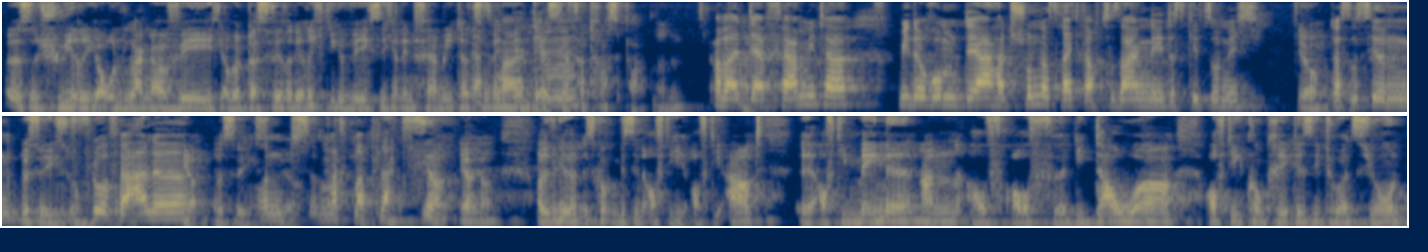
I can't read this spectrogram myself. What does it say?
ist ein schwieriger und langer Weg, aber das wäre der richtige Weg, sich an den Vermieter Erstmal, zu wenden, denn der ist der mhm. Vertragspartner. Ne? Aber ja. der Vermieter wiederum, der hat schon das Recht auch zu sagen, nee, das geht so nicht. Ja. Das ist hier ein so. Flur für alle. Ja, das sehe ich so. Und ja. macht mal Platz. Ja, ja, ja. Also wie gesagt, es kommt ein bisschen auf die, auf die Art, äh, auf die Menge an, auf, auf äh, die Dauer, auf die konkrete Situation.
